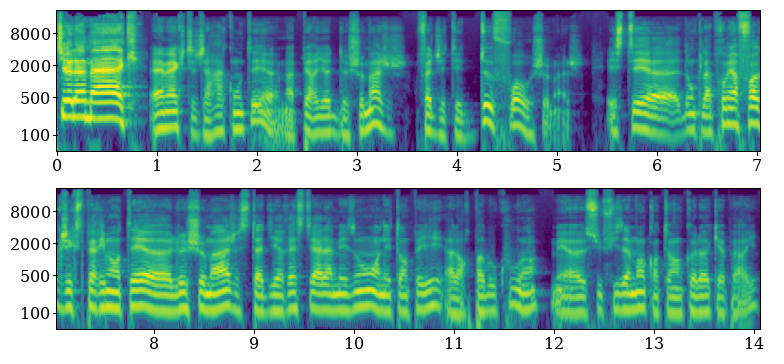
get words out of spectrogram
Tiens le mec Eh mec, je t'ai déjà raconté euh, ma période de chômage. En fait, j'étais deux fois au chômage. Et c'était euh, donc la première fois que j'expérimentais euh, le chômage, c'est-à-dire rester à la maison en étant payé. Alors pas beaucoup, hein, mais suffisamment quand t'es en coloc à Paris.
